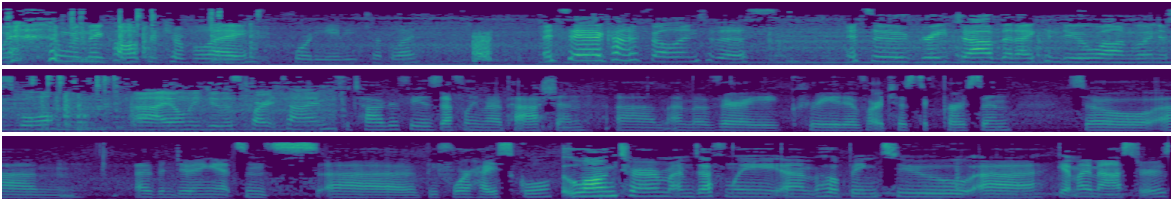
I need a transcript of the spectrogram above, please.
when, when they call for AAA. 4080 AAA. I'd say I kind of fell into this. It's a great job that I can do while I'm going to school. Uh, I only do this part time. Photography is definitely my passion. Um, I'm a very creative, artistic person. So um, I've been doing it since uh, before high school. Long term, I'm definitely um, hoping to uh, get my master's,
